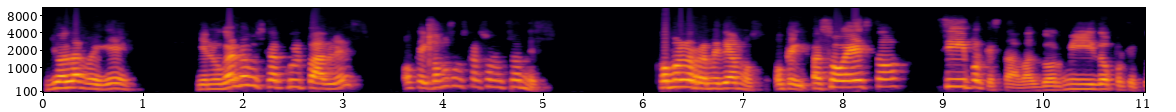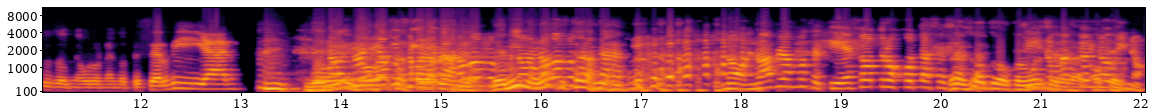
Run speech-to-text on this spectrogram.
Yo la regué. Y en lugar de buscar culpables, ok, vamos a buscar soluciones. ¿Cómo lo remediamos? Ok, pasó esto, sí, porque estabas dormido, porque tus dos neuronas no te servían. De No, mí no no, vas a estar no hablando. vamos- de mí no, no, vas a vamos estar hablando. No, no hablamos de ti, es otro JC. Es otro con Sí, nomás que hoy no vino.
